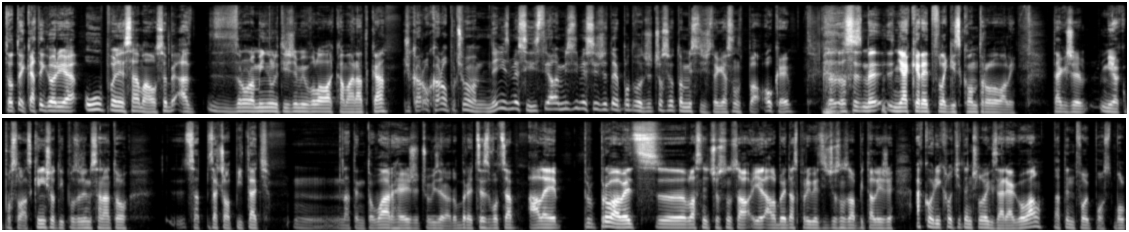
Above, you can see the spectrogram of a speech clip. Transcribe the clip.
Toto je kategória úplne sama o sebe a zrovna minulý týždeň mi volala kamarátka, že Karol, Karol, počúvam, není sme si istí, ale myslíme si, že to je podvod, že čo si o tom myslíš? Tak ja som spal, OK. Zase sme nejaké red flagy skontrolovali. Takže mi ako poslala screenshoty, pozriem sa na to, sa začal pýtať mm, na ten tovar, hej, že čo vyzerá dobre cez WhatsApp, ale pr- prvá vec, e, vlastne, čo som sa, alebo jedna z prvých vecí, čo som sa opýtal, je, že ako rýchlo ti ten človek zareagoval na ten tvoj post. Bol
